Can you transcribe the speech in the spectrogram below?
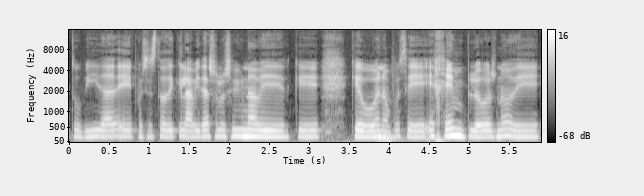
tu vida, de pues esto de que la vida solo se vive una vez, que, que bueno, mm. pues eh, ejemplos ¿no? de,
